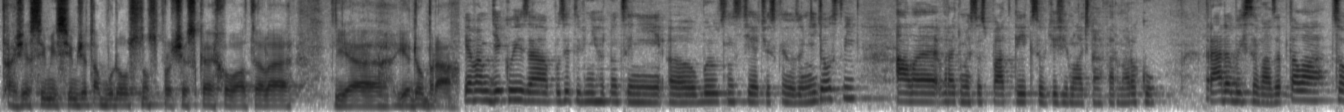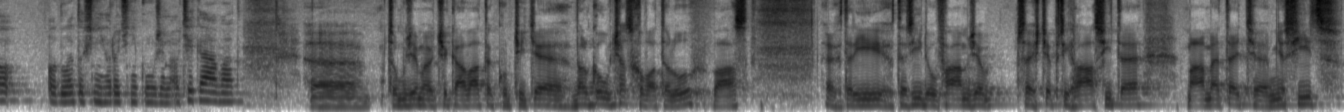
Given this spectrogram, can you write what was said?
takže si myslím, že ta budoucnost pro české chovatele je, je dobrá. Já vám děkuji za pozitivní hodnocení eh, budoucnosti českého zemědělství, ale vraťme se zpátky k soutěži Mléčná farma roku. Ráda bych se vás zeptala, co od letošního ročníku můžeme očekávat? Eh, co můžeme očekávat, tak určitě velkou účast chovatelů, vás, který, kteří doufám, že se ještě přihlásíte. Máme teď měsíc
